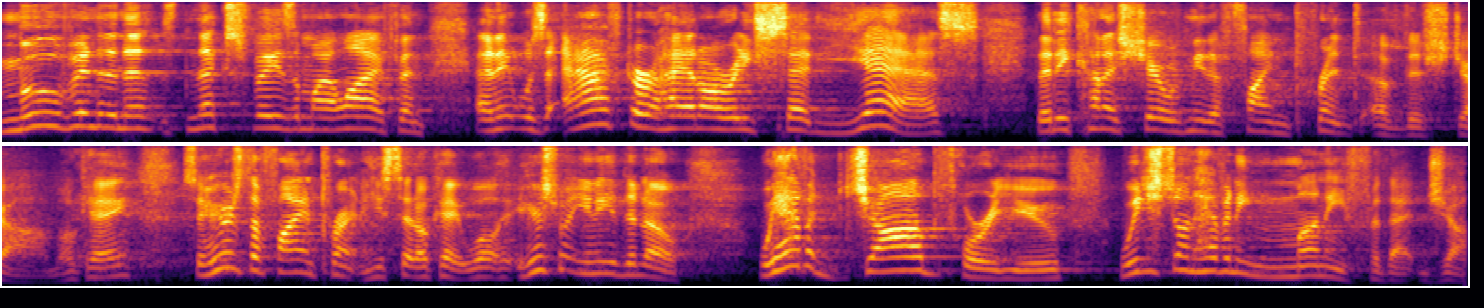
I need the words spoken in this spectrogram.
move into the next, phase of my life. And, and it was after I had already said yes that he kind of shared with me the fine print of this job, okay? So here's the fine print. He said, Okay, well, here's what you need to know. We have a job for you, we just don't have any money for that job.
